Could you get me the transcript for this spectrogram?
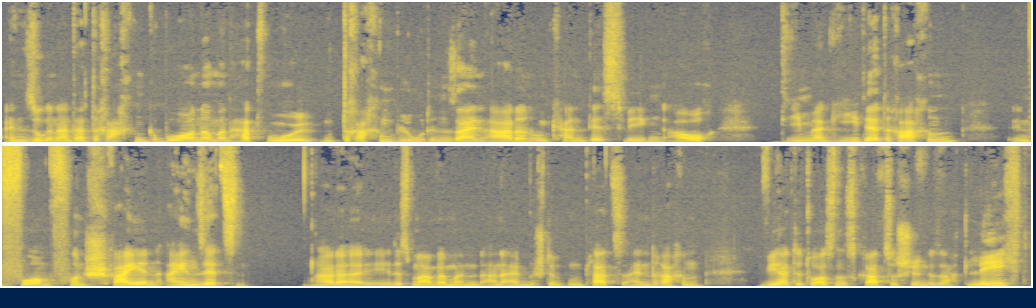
ein sogenannter Drachengeborener. Man hat wohl Drachenblut in seinen Adern und kann deswegen auch die Magie der Drachen in Form von Schreien einsetzen. Ja, da jedes Mal, wenn man an einem bestimmten Platz einen Drachen, wie hatte Thorsten es gerade so schön gesagt, legt,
